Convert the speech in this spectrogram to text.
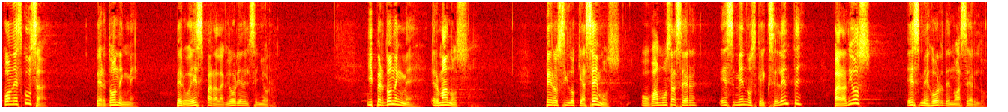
con la excusa, perdónenme, pero es para la gloria del Señor. Y perdónenme, hermanos, pero si lo que hacemos o vamos a hacer es menos que excelente, para Dios es mejor de no hacerlo.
